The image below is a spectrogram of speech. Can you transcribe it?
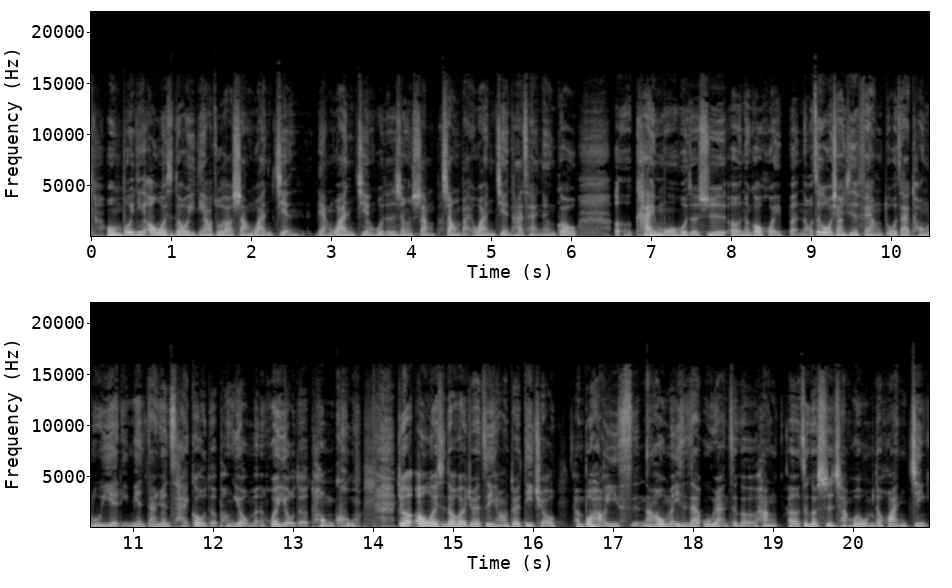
我们不一定 always 都一定要做到上万件。两万件，或者是升上上百万件，它才能够呃开模，或者是呃能够回本哦。这个我相信是非常多在通路业里面担任采购的朋友们会有的痛苦，就 always 都会觉得自己好像对地球很不好意思，然后我们一直在污染这个行呃这个市场或者我们的环境，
